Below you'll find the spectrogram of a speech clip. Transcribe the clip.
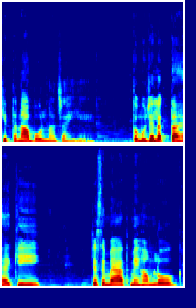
कितना बोलना चाहिए। तो मुझे लगता है कि जैसे मैथ में हम लोग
